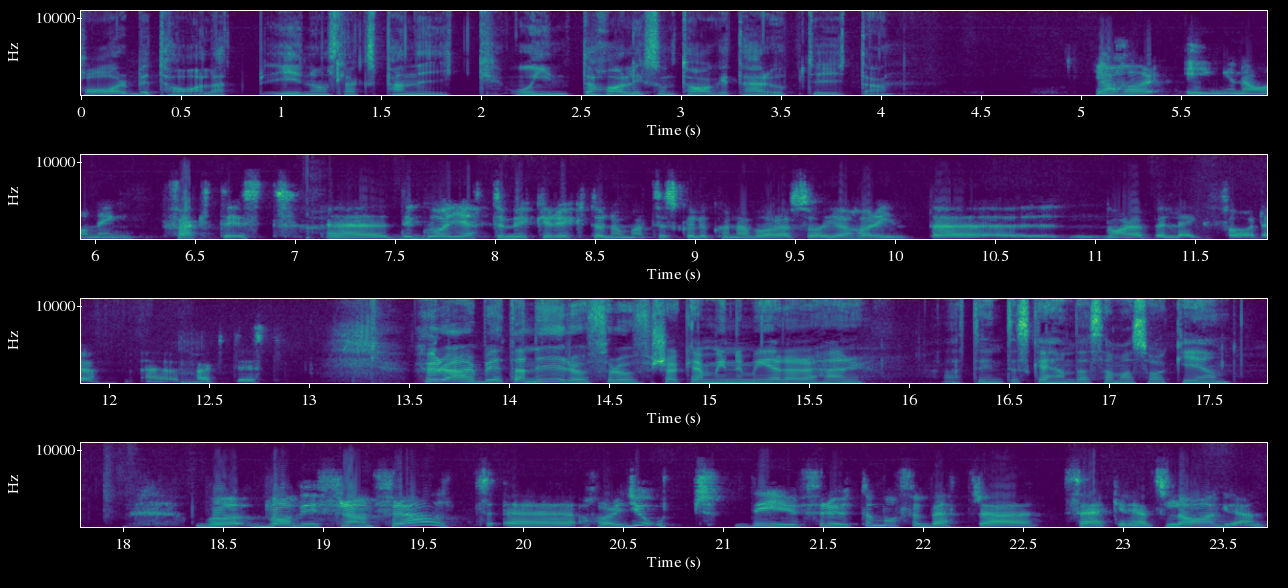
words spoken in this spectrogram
har betalat i någon slags panik och inte har liksom tagit det här upp till ytan? Jag har ingen aning faktiskt. Eh, det går jättemycket rykten om att det skulle kunna vara så. Jag har inte eh, några belägg för det eh, mm. faktiskt. Hur arbetar ni då för att försöka minimera det här? Att det inte ska hända samma sak igen? Vad, vad vi framförallt eh, har gjort, det är ju förutom att förbättra säkerhetslagren,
